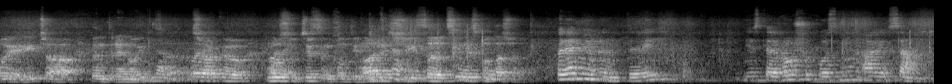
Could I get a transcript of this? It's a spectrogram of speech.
noi aici, între noi. Da, așa că mult succes în continuare și să țineți tot așa. Premiul întâi este Roșu Cosmin Alexandru.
